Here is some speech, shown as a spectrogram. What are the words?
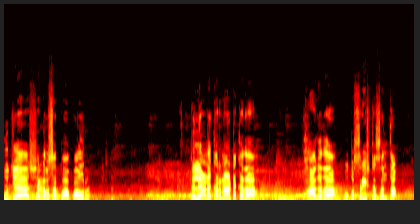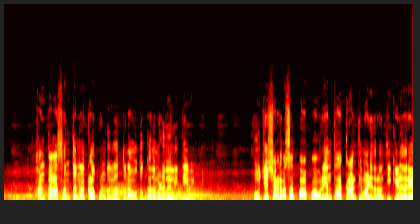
ಪೂಜ್ಯ ಶರಣಬಸಪ್ಪ ಅಪ್ಪ ಅವರು ಕಲ್ಯಾಣ ಕರ್ನಾಟಕದ ಭಾಗದ ಒಬ್ಬ ಶ್ರೇಷ್ಠ ಸಂತ. ಅಂತಹ ಸಂತನ ಕಳ್ಕೊಂಡು ಇವತ್ತು ನಾವು ದುಃಖದ ಮಡಲಲ್ಲಿದ್ದೇವೆ ಪೂಜ್ಯ ಶರಣಬಸಪ್ಪ ಅಪ್ಪ ಅವರು ಎಂಥ ಕ್ರಾಂತಿ ಮಾಡಿದರು ಅಂತ ಕೇಳಿದರೆ,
